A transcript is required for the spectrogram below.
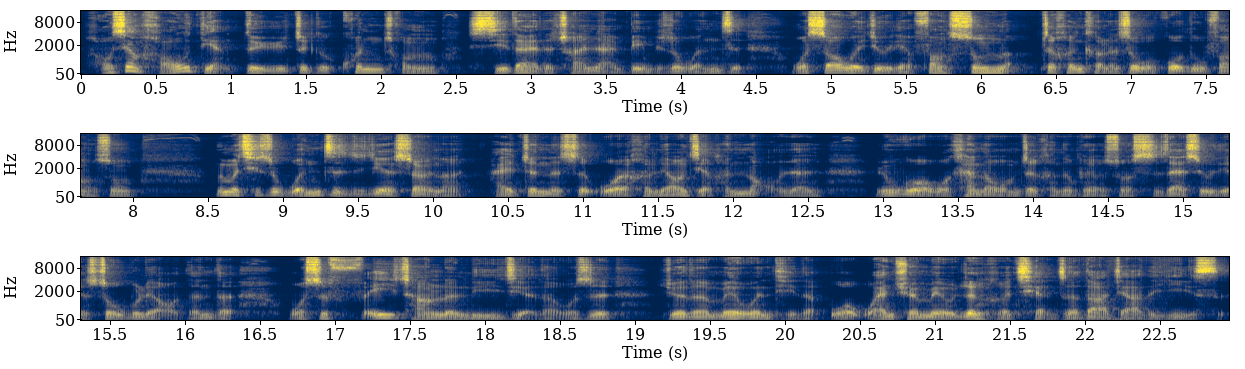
好像好点。对于这个昆虫携带的传染病，比如说蚊子，我稍微就有点放松了。这很可能是我过度放松。那么其实蚊子这件事儿呢，还真的是我很了解，很恼人。如果我看到我们这很多朋友说实在是有点受不了等等，我是非常能理解的，我是觉得没有问题的，我完全没有任何谴责大家的意思。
